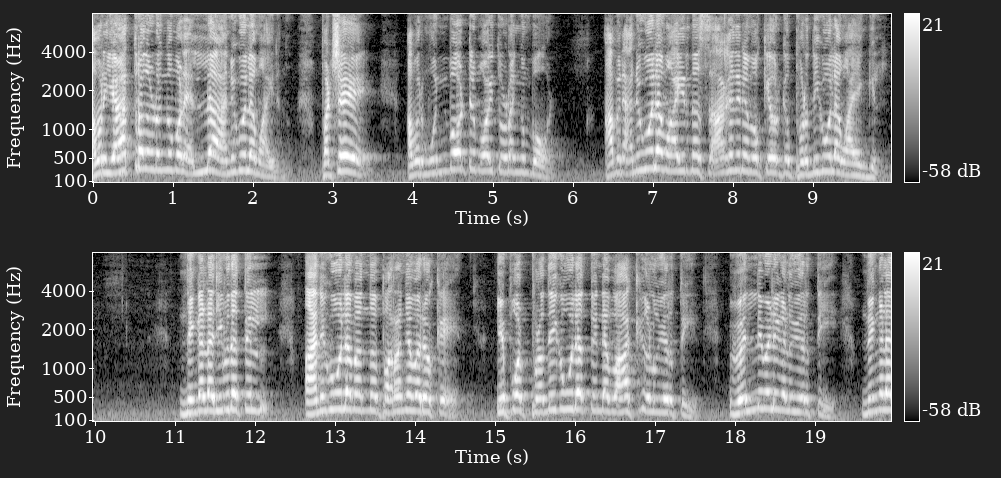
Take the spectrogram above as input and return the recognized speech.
അവർ യാത്ര തുടങ്ങുമ്പോൾ എല്ലാം അനുകൂലമായിരുന്നു. പക്ഷേ അവർ മുൻപോട്ട് പോയി തുടങ്ങുമ്പോൾ അവൻ അനുകൂലമായിരുന്ന സാഹചര്യമൊക്കെ അവർക്ക് പ്രതികൂലമായെങ്കിൽ നിങ്ങളുടെ ജീവിതത്തിൽ അനുകൂലമെന്ന് പറഞ്ഞവരൊക്കെ ഇപ്പോൾ പ്രതികൂലത്തിന്റെ വാക്കുകൾ ഉയർത്തി വെല്ലുവിളികൾ ഉയർത്തി നിങ്ങളെ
